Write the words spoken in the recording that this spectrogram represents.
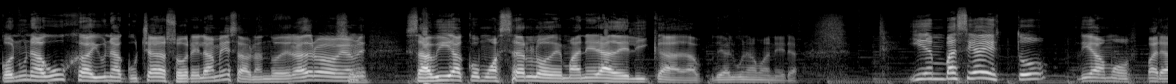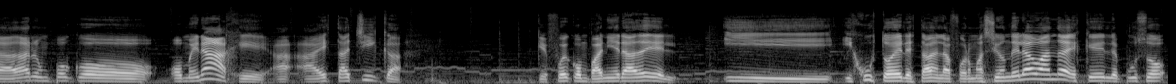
con una aguja y una cuchara sobre la mesa, hablando de la droga, Sí. sabía cómo hacerlo de manera delicada, de alguna manera. Y en base a esto, digamos, para dar un poco homenaje a, esta chica que fue compañera de él y, y justo él estaba en la formación de la banda, es que él le puso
